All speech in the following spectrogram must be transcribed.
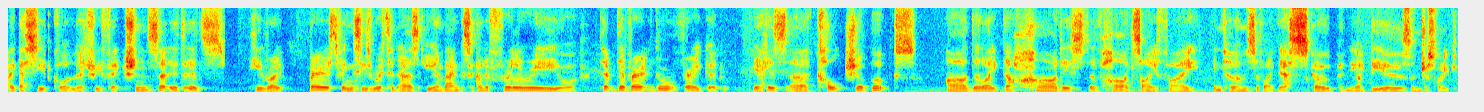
I guess you'd call it literary fiction. So it, it's he writes various things he's written as Iain Banks are kind of thrillery, or they're, they're very they're all very good. Yeah, his uh, culture books are the like the hardest of hard sci-fi in terms of like their scope and the ideas and just like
